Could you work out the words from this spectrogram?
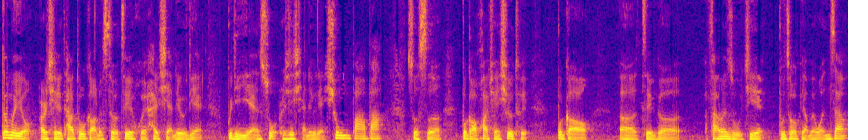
都没有。而且他读稿的时候，这回还显得有点不仅严肃，而且显得有点凶巴巴，说是不搞花拳绣腿，不搞呃这个。繁文缛节，不做表面文章，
